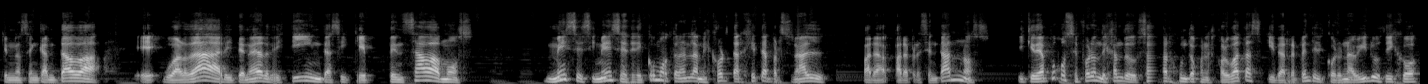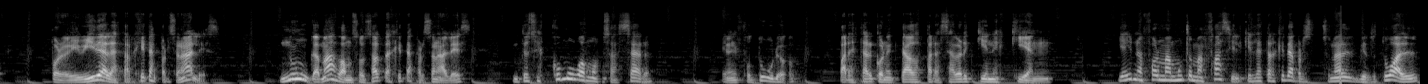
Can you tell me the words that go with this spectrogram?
que nos encantaba eh, guardar y tener distintas y que pensábamos meses y meses de cómo tener la mejor tarjeta personal para, para presentarnos y que de a poco se fueron dejando de usar junto con las corbatas y de repente el coronavirus dijo prohibida las tarjetas personales. Nunca más vamos a usar tarjetas personales. Entonces, ¿cómo vamos a hacer en el futuro para estar conectados, para saber quién es quién? Y hay una forma mucho más fácil, que es la tarjeta personal virtual,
